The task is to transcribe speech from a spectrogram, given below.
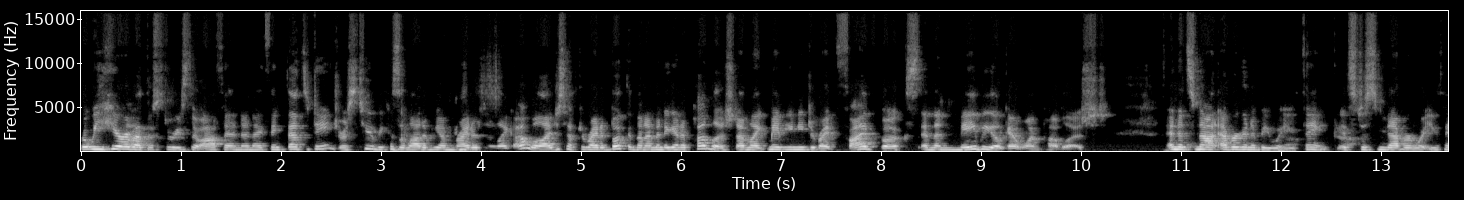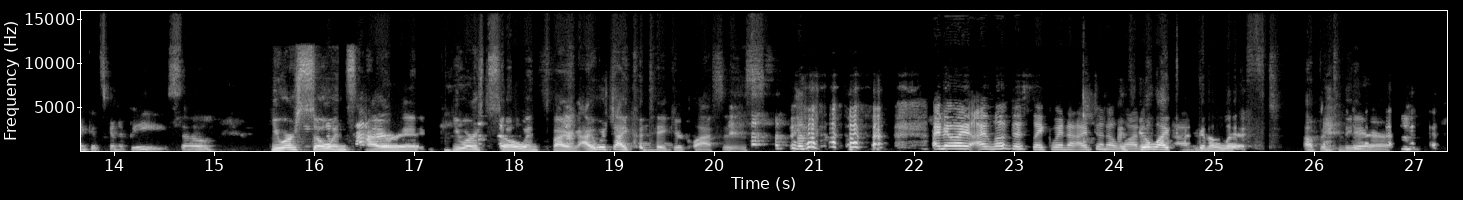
But we hear about those stories so often, and I think that's dangerous too because a lot of young writers are like, "Oh, well, I just have to write a book and then I'm going to get it published." I'm like, maybe you need to write five books and then maybe you'll get one published and it's not ever going to be what you think. It's just never what you think it's going to be. So you are so inspiring. You are so inspiring. I wish i could take your classes. I know I, I love this like when i've done a lot I feel of like i'm gonna lift up into the air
